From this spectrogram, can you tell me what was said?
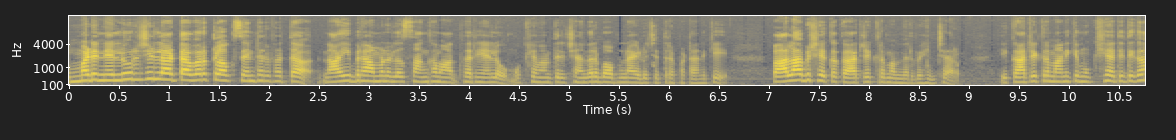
ఉమ్మడి నెల్లూరు జిల్లా టవర్ క్లాక్ సెంటర్ వద్ద నాయి బ్రాహ్మణుల సంఘం ఆధ్వర్యంలో ముఖ్యమంత్రి చంద్రబాబు నాయుడు చిత్రపటానికి పాలాభిషేక కార్యక్రమం నిర్వహించారు. ఈ కార్యక్రమానికి ముఖ్య అతిథిగా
